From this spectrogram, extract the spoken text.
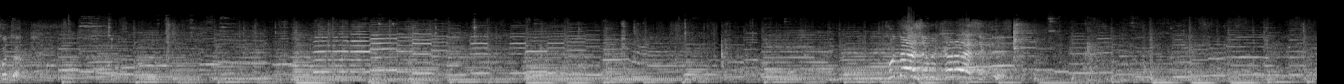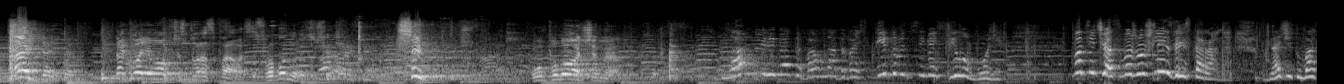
Куда? Куда карасики? Ай-яй-яй. Такое общество распалось. Свободно разрешено? Шип! Уплочено. Главное, ребята, вам надо воспитывать в себе силу воли. Вот сейчас вы же ушли из ресторана. Значит, у вас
